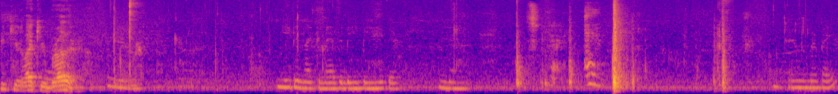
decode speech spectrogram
think you're like your brother. No. You didn't like him as a baby either. No. Okay, one more bite.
